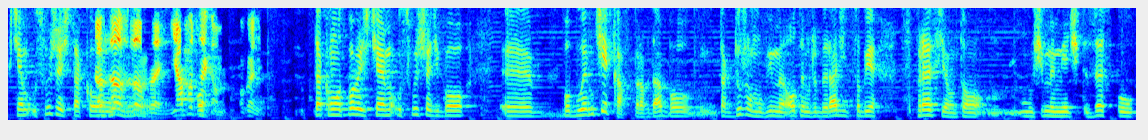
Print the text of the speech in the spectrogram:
Chciałem usłyszeć taką, Dobrze, dobrze, dobrze. Ja poczekam, spokojnie. taką odpowiedź, chciałem usłyszeć, bo, y, bo byłem ciekaw, prawda, bo tak dużo mówimy o tym, żeby radzić sobie z presją, to musimy mieć zespół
